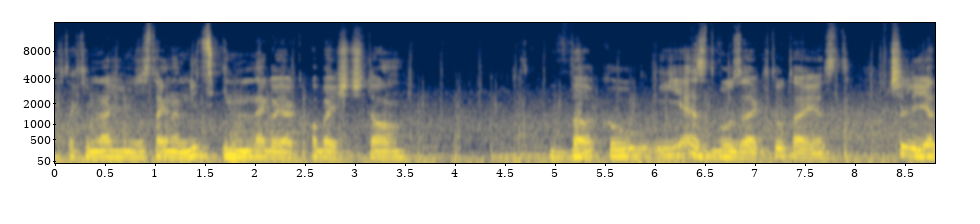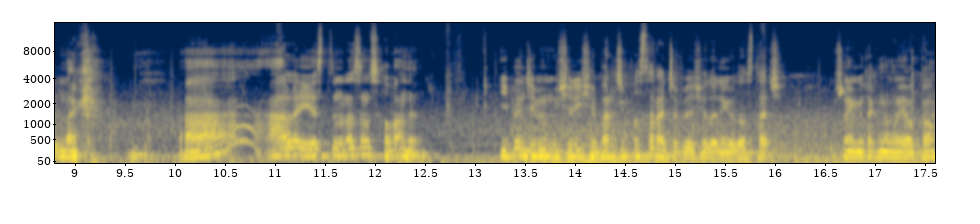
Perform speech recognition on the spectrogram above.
W takim razie nie zostaje nam nic innego jak obejść to wokół. Jest wózek, tutaj jest. Czyli jednak... A, ale jest tym razem schowany. I będziemy musieli się bardziej postarać, żeby się do niego dostać. Przynajmniej tak na moje oko.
